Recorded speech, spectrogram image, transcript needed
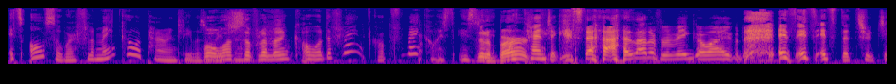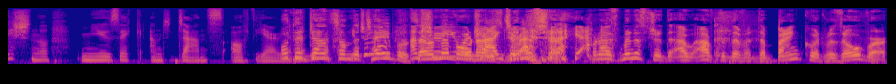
It's also where flamenco apparently was. Well, what's the flamenco? Oh well, the flamenco. Flamenco is is, Is it a bird? Authentic. It's the, it's not a flamenco, Ivan. It's it's it's the traditional music and dance of the area. Oh, they dance on the tables. I sure remember when I was minister. Yeah. When I was minister, th- uh, after the the banquet was over,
